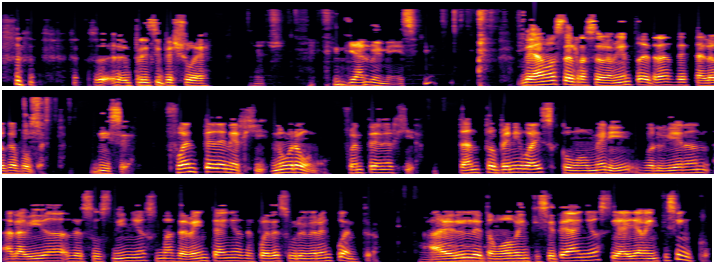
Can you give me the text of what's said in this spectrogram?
El príncipe Shue. Gran MS. Veamos el razonamiento detrás de esta loca propuesta. Dice, fuente de energía. Número uno, fuente de energía. Tanto Pennywise como Mary volvieron a la vida de sus niños más de 20 años después de su primer encuentro. A él le tomó 27 años y a ella 25.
